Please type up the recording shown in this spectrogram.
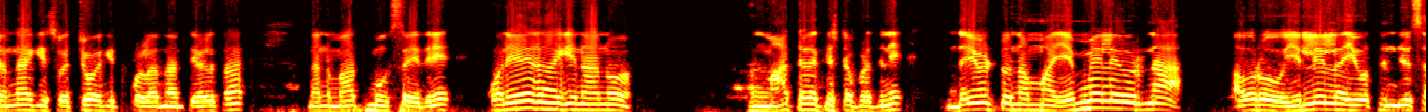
ಚೆನ್ನಾಗಿ ಸ್ವಚ್ಛವಾಗಿ ಇಟ್ಕೊಳ್ಳೋಣ ಅಂತ ಹೇಳ್ತಾ ನನ್ನ ಮಾತು ಮುಗಿಸ್ತಾ ಇದ್ದೀನಿ. ಕೊನೆಯದಾಗಿ ನಾನು ಒಂದು ಮಾತಾಡಕ್ಕೆ ಇಷ್ಟಪಡ್ತೀನಿ. ದಯವಿಟ್ಟು ನಮ್ಮ ಎಂ ಎಲ್ ಎ ಅವ್ರನ್ನ ಅವರು ಇರ್ಲಿಲ್ಲ ಇವತ್ತಿನ ದಿವಸ.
